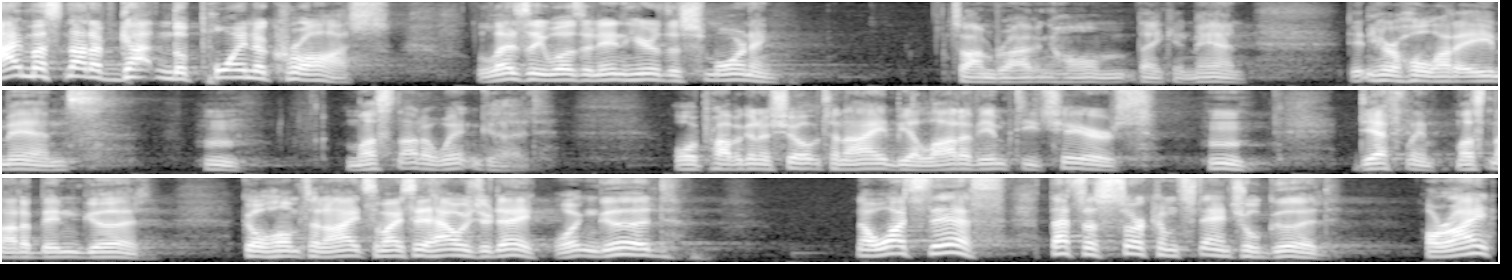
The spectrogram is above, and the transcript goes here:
I must not have gotten the point across. Leslie wasn't in here this morning. So I'm driving home thinking, man, didn't hear a whole lot of amens. Hmm, must not have went good. Well, probably going to show up tonight, be a lot of empty chairs. Hmm, definitely must not have been good. Go home tonight, somebody said, how was your day? Wasn't good. Now, watch this. That's a circumstantial good. All right?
